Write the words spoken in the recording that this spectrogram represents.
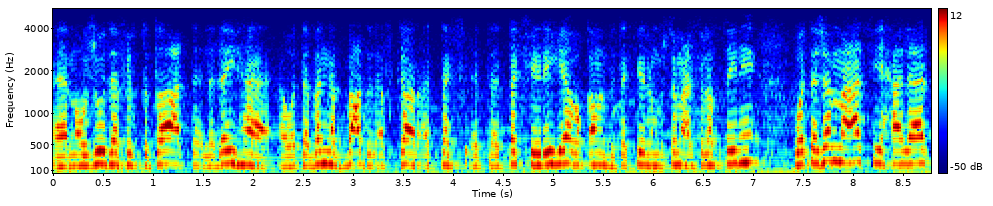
موجودة في القطاع لديها وتبنت بعض الأفكار التكفيرية وقامت بتكفير المجتمع الفلسطيني وتجمعت في حالات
